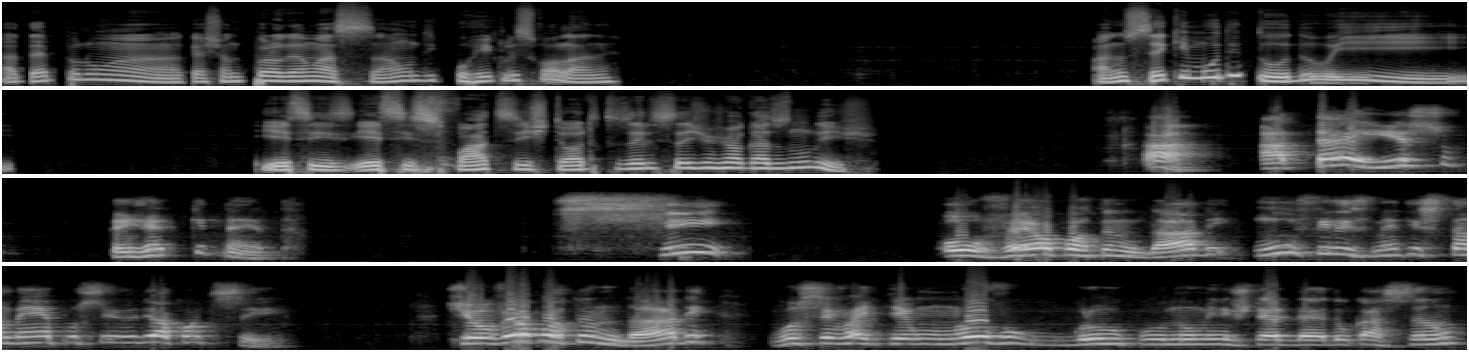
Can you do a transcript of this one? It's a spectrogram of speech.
até por uma questão de programação de currículo escolar, né? A não ser que mude tudo e, e esses, esses fatos históricos eles sejam jogados no lixo. Ah, até isso tem gente que tenta. Se houver oportunidade, infelizmente isso também é possível de acontecer. Se houver oportunidade, você vai ter um novo grupo no Ministério da Educação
